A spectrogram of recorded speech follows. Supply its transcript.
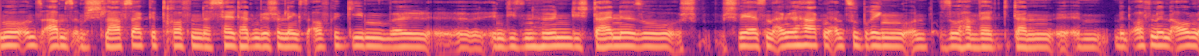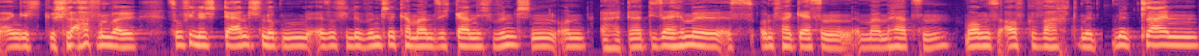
nur uns abends im Schlafsack getroffen. Das Zelt hatten wir schon längst aufgegeben, weil äh, in diesen Höhen die Steine so sch schwer ist, einen Angelhaken anzubringen. Und so haben wir dann äh, mit offenen Augen eigentlich geschlafen, weil so viele Sternschnuppen, äh, so viele Wünsche kann man sich gar nicht wünschen. Und äh, da, dieser Himmel ist unvergessen in meinem Herzen. Morgens aufgewacht mit, mit kleinen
